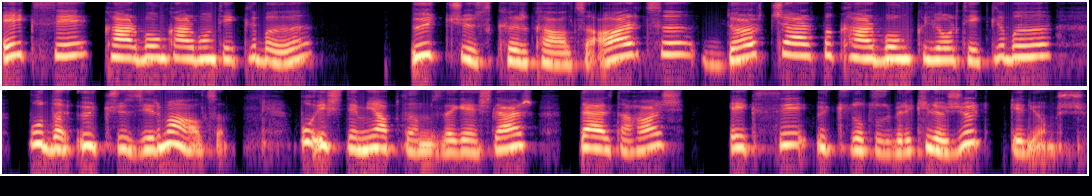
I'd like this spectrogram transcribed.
eksi karbon karbon tekli bağı 346 artı 4 çarpı karbon klor tekli bağı bu da 326. Bu işlemi yaptığımızda gençler delta H eksi 331 kilojül geliyormuş.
